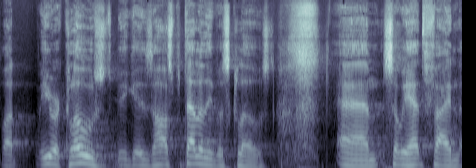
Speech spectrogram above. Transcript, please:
but we were closed because hospitality was closed. Um, so we had to find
